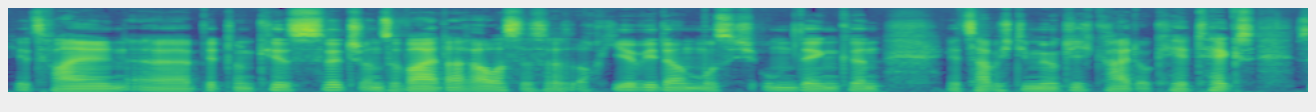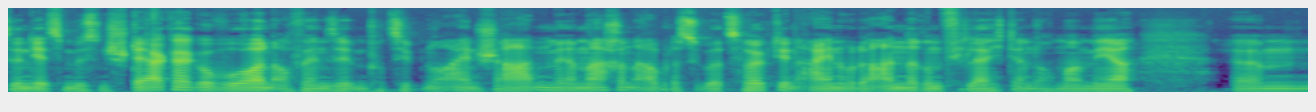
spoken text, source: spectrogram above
jetzt fallen Bit und Kiss, Switch und so weiter raus. Das heißt, auch hier wieder muss ich umdenken. Jetzt habe ich die Möglichkeit, okay, Tags sind jetzt ein bisschen stärker geworden geworden, auch wenn sie im Prinzip nur einen Schaden mehr machen, aber das überzeugt den einen oder anderen vielleicht dann nochmal mehr ähm,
